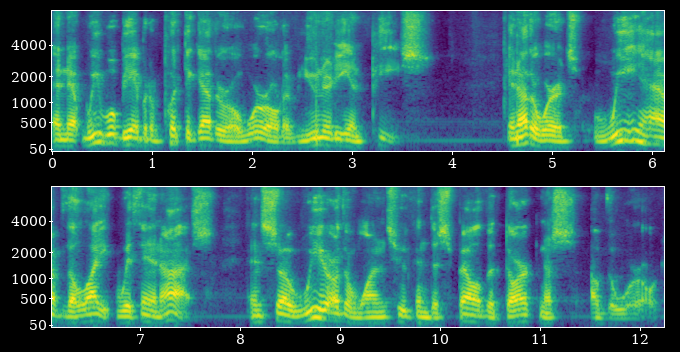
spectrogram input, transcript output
and that we will be able to put together a world of unity and peace. In other words, we have the light within us, and so we are the ones who can dispel the darkness of the world.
